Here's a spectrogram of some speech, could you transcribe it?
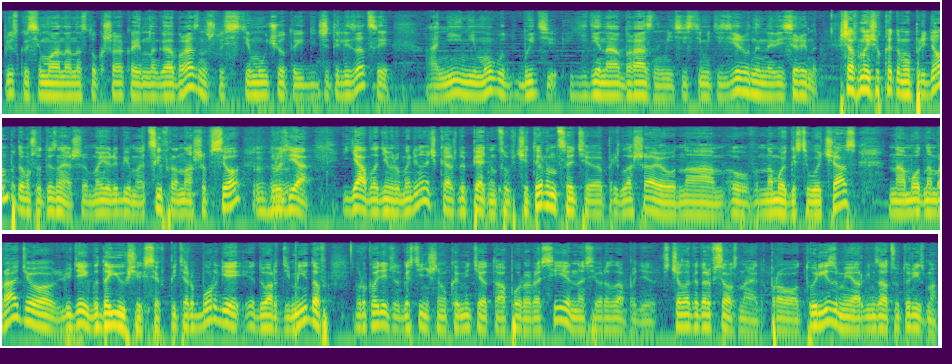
Плюс ко всему она настолько широка и многообразна, что системы учета и диджитализации, они не могут быть единообразными и систематизированы на весь рынок. Сейчас мы еще к этому придем, потому что ты знаешь, моя любимая цифра «Наше все». Угу. Друзья, я, Владимир Маринович, каждую пятницу в 14 э, приглашаю на, на мой гостевой час на модном радио людей, выдающихся в Петербурге. Эдуард Демидов, руководитель гостиничного комитета «Опоры России» на северо-западе. Человек, который все знает про туризм и организацию туризма.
